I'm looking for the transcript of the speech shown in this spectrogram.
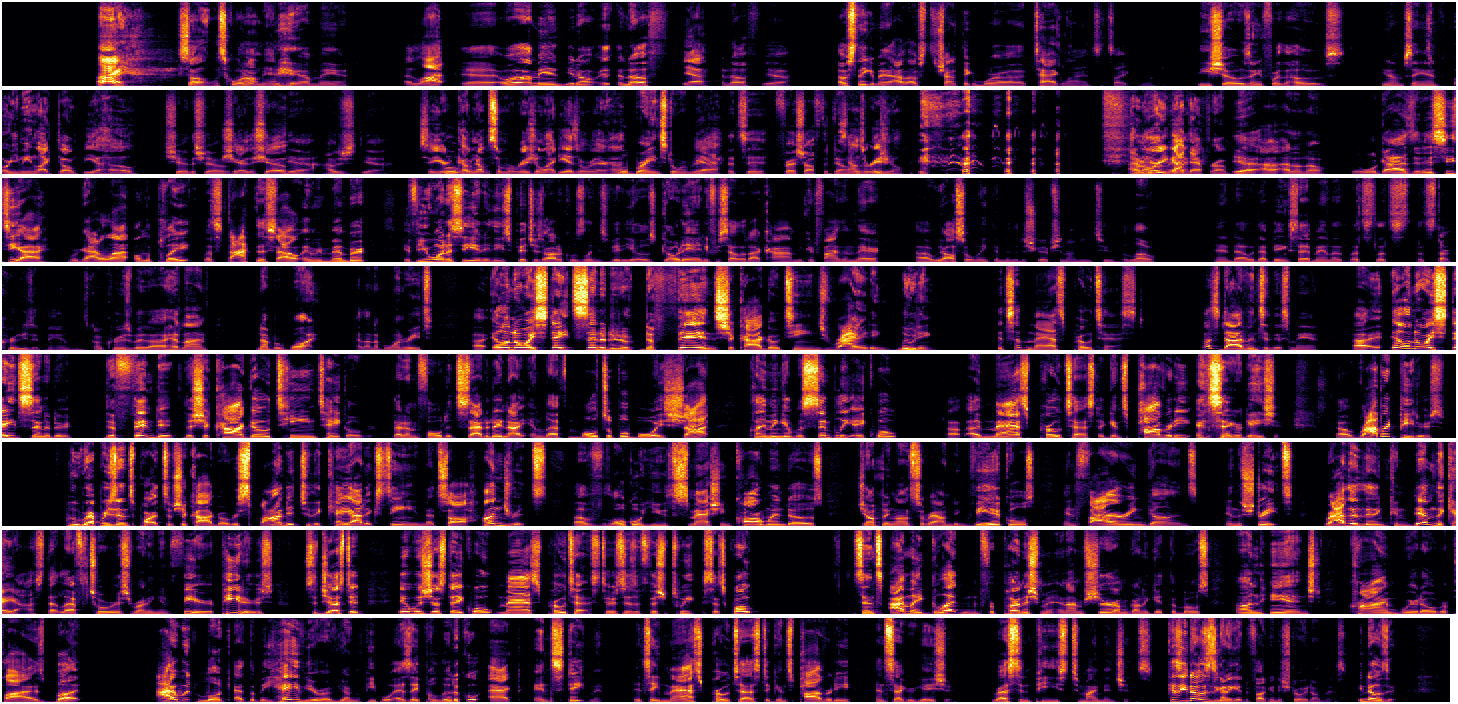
All right. So what's going on, man? Yeah, man. A lot? Yeah. Well, I mean, you know, enough. Yeah. Enough. Yeah. I was thinking, man, I, I was trying to think of more uh, taglines. It's like, you know, these shows ain't for the hoes. You know what I'm saying? Or you mean like don't be a hoe? Share the show. Share the show? Yeah. I was, yeah. So you're Well- coming up with some original ideas over there, A huh? little brainstorming. Yeah. That's it. Fresh off the dome. Sounds original. I don't know where Yeah, you got that from. Yeah, I, I don't know. But, well, guys, it is CTI. We got a lot on the plate. Let's knock this out. And remember, if you want to see any of these pictures, articles, links, videos, go to andyfrisella.com. You can find them there. Uh, we also link them in the description on YouTube below. And uh, with that being said, man, let, let's let's let's start cruising, man. Let's go cruise with uh, headline number one. Headline number one reads: uh, Illinois state senator defends Chicago teens rioting, looting. It's a mass protest. Let's dive into this, man. Uh, Illinois state senator defended the Chicago teen takeover that unfolded Saturday night and left multiple boys shot, claiming it was simply a quote, uh, a mass protest against poverty and segregation. Uh, Robert Peters, who represents parts of Chicago, responded to the chaotic scene that saw hundreds of local youth smashing car windows, jumping on surrounding vehicles, and firing guns in the streets. Rather than condemn the chaos that left tourists running in fear, Peters suggested it was just a quote mass protest. Here's his official tweet. It says, quote, since I'm a glutton for punishment and I'm sure I'm going to get the most unhinged crime weirdo replies, but I would look at the behavior of young people as a political act and statement. It's a mass protest against poverty and segregation. Rest in peace to my mentions. Because he knows he's going to get fucking destroyed on this. He knows it.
